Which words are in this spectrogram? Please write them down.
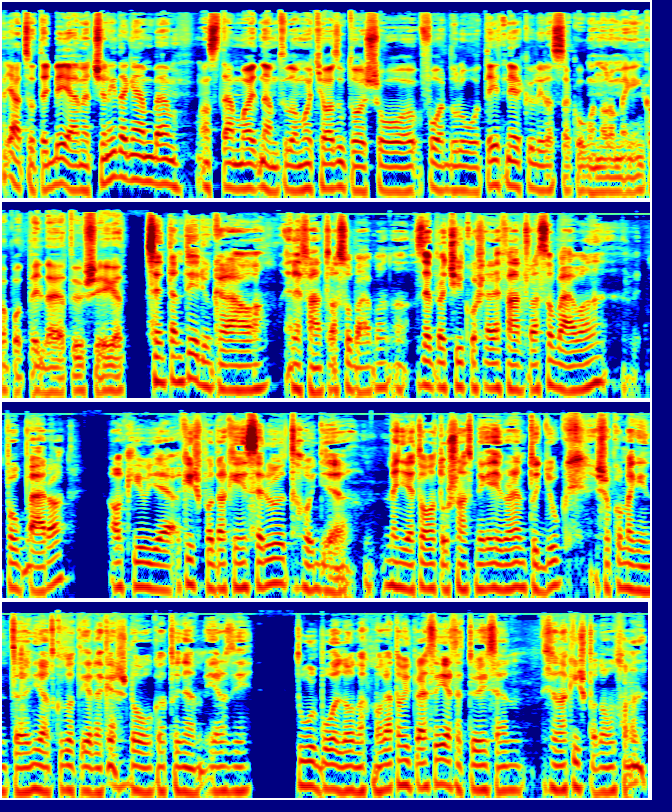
játszott egy BL meccsen idegenben, aztán majd nem tudom, hogyha az utolsó forduló tét nélküli lesz, akkor gondolom megint kapott egy lehetőséget. Szerintem térjünk rá a elefántra a szobában, a zebracsíkos elefántra a szobában, Pogbára, aki ugye a kispadra kényszerült, hogy mennyire tartósan, azt még egyről nem tudjuk, és akkor megint nyilatkozott érdekes dolgokat, hogy nem érzi túl boldognak magát, amit persze érthető, hiszen, hiszen a kispadon van.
